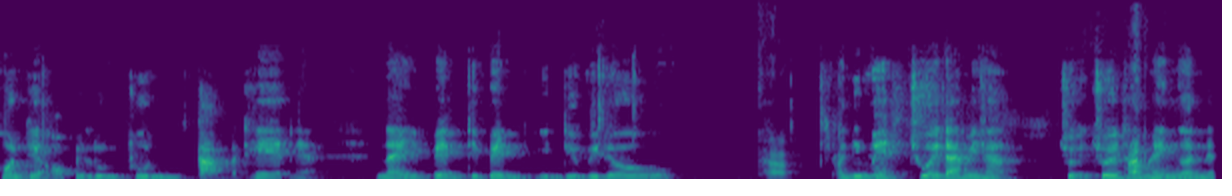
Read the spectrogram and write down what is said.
คนที่ออกไปลงทุนต่างประเทศเนี่ย ในเป็นที่เป็น individual ครับ อันนี้ไม่ช่วยได้ไหมคะช่วยช่วยทำให้เงินเนี่ย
